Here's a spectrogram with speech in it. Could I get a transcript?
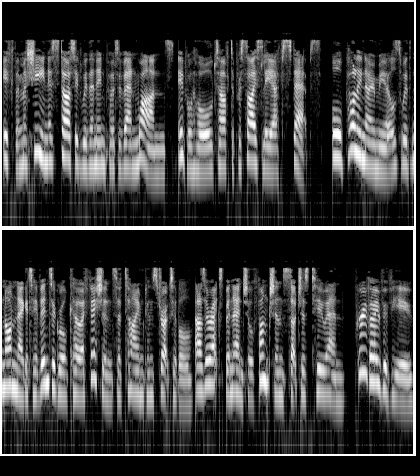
if the machine is started with an input of n ones, it will halt after precisely f steps. All polynomials with non-negative integral coefficients are time-constructible, as are exponential functions such as 2n. Proof overview.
